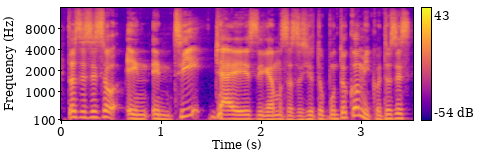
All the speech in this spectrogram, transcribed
Entonces eso en, en sí ya es, digamos, hasta cierto punto cómico. Entonces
